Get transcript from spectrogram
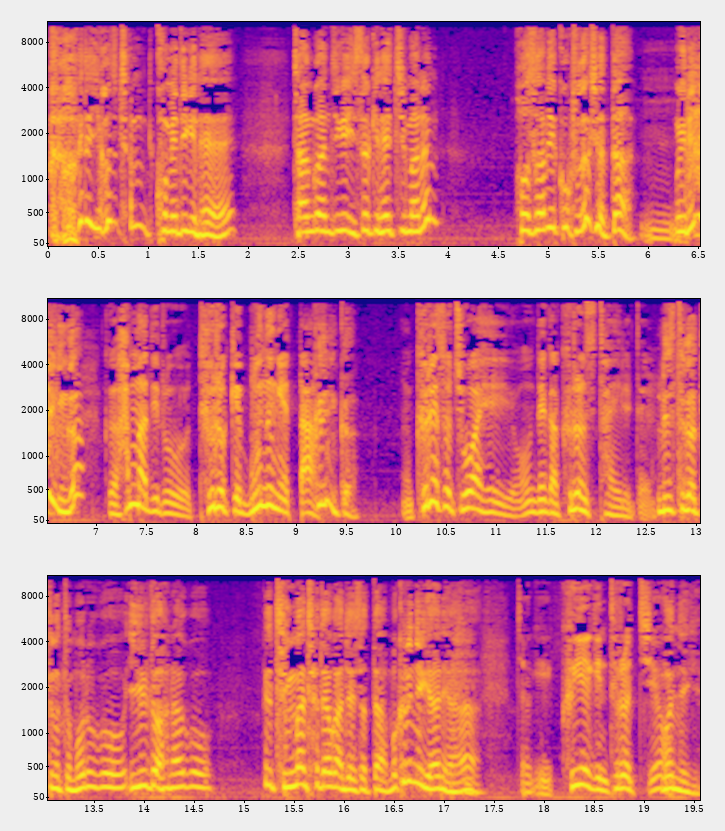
근데 이것도 참 코미디긴 해. 장관직에 있었긴 했지만은 허수아비 꼭두각시였다. 뭐 이런 얘기인가? 그 한마디로 더럽게 무능했다 그러니까. 그래서 좋아해요 내가 그런 스타일들 리스트 같은 것도 모르고 일도 안 하고 그냥 직만 차지하고 앉아 있었다. 뭐 그런 얘기 아니야. 저기 그 얘긴 들었지요 뭔 얘기?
